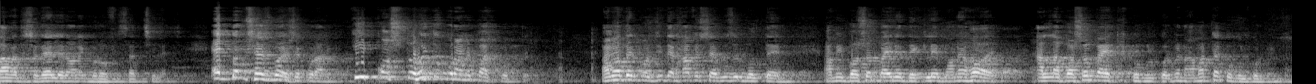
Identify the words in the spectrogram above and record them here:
বাংলাদেশের রেলের অনেক বড় অফিসার ছিলেন। একদম শেষ বয়সে কোরআনে। কি কষ্ট হইতো কোরআনে পাক পড়তে। আমাদের মসজিদের হাফেজ সাহেব হুজুর বলতেন, আমি বছর বাইরে দেখলে মনে হয় আল্লাহ বছর বাইরে কবুল করবেন, আমারটা কবুল করবেন না।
